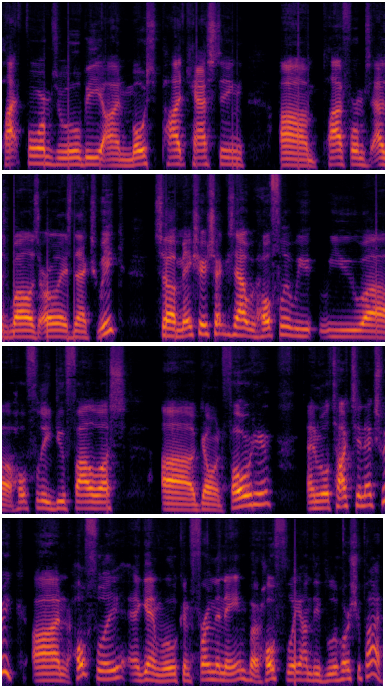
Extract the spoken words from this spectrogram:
platforms. We will be on most podcasting um, platforms as well as early as next week. So make sure you check us out. Hopefully, we you uh, hopefully do follow us uh, going forward here, and we'll talk to you next week on hopefully again we'll confirm the name, but hopefully on the Blue Horseshoe Pod.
